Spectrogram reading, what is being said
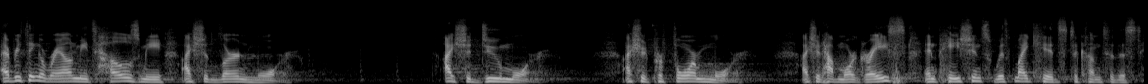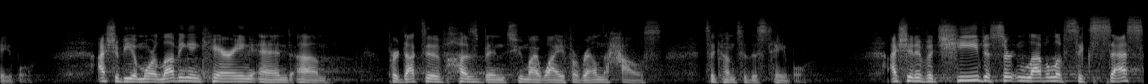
Everything around me tells me I should learn more. I should do more. I should perform more. I should have more grace and patience with my kids to come to this table. I should be a more loving and caring and um, productive husband to my wife around the house to come to this table. I should have achieved a certain level of success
